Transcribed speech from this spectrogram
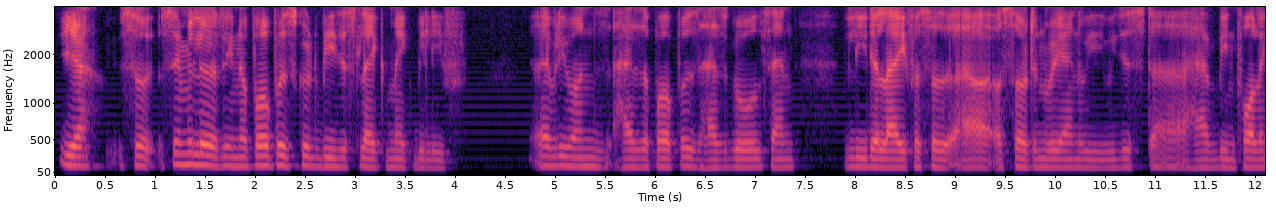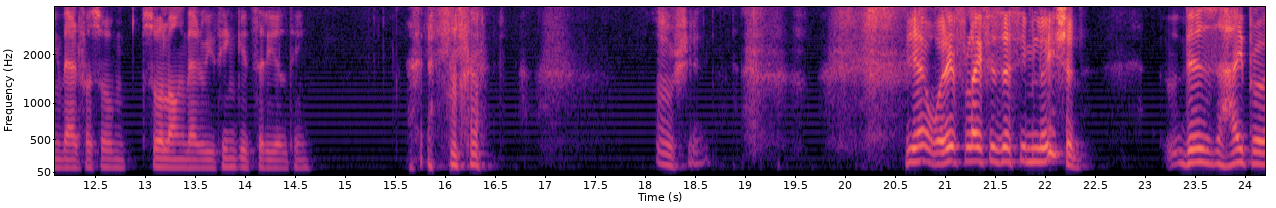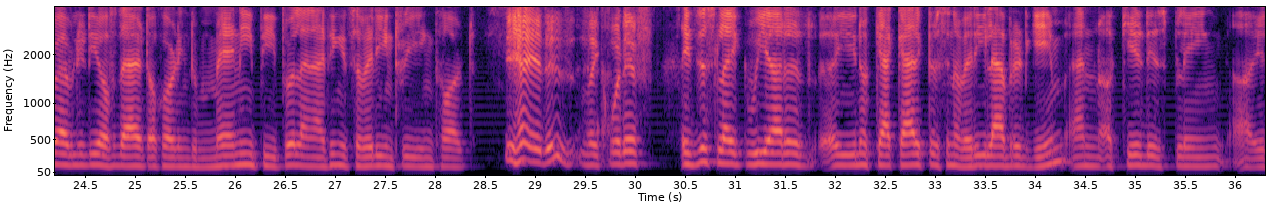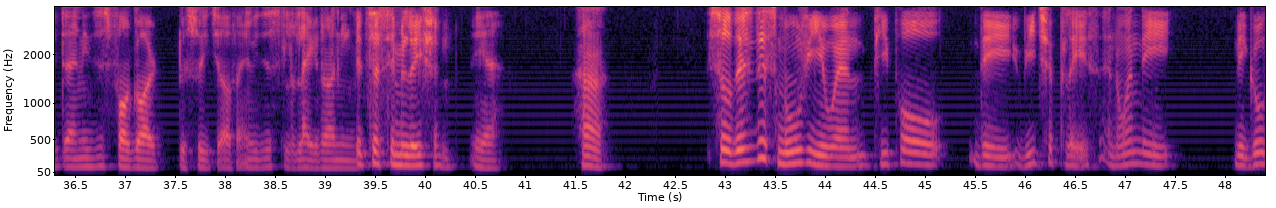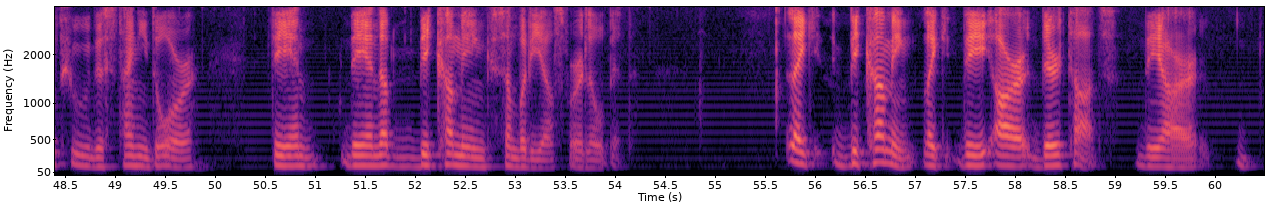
yeah, so similar you know purpose could be just like make believe everyone has a purpose has goals and lead a life a, uh, a certain way and we, we just uh, have been following that for so so long that we think it's a real thing oh shit. yeah, what if life is a simulation? There's high probability of that according to many people and i think it's a very intriguing thought Yeah, it is. Like, what if? it's just like we are uh, you know ca- characters in a very elaborate game and a kid is playing uh, it and he just forgot to switch off and we just like running It's a simulation. yeah Huh. So there's this movie when people they reach a place and when they they go through this tiny door, they end they end up becoming somebody else for a little bit. Like becoming, like they are their thoughts. They are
